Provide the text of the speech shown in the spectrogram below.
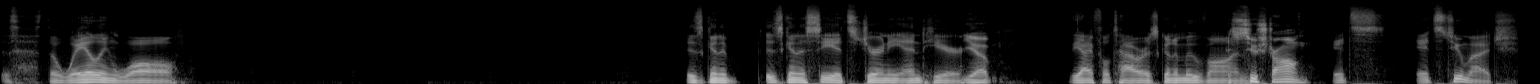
The Wailing Wall. Is gonna is gonna see its journey end here. Yep. The Eiffel Tower is gonna move on. It's too strong. it's it's too much.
